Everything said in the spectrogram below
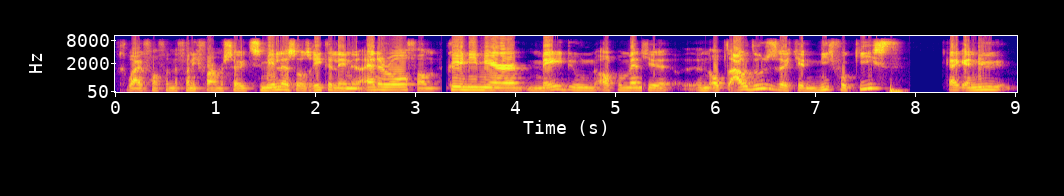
gebruik van, van, van die farmaceutische middelen, zoals Ritalin en Adderall. Van, kun je niet meer meedoen op het moment dat je een opt-out doet, dus dat je er niet voor kiest. Kijk, en nu,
